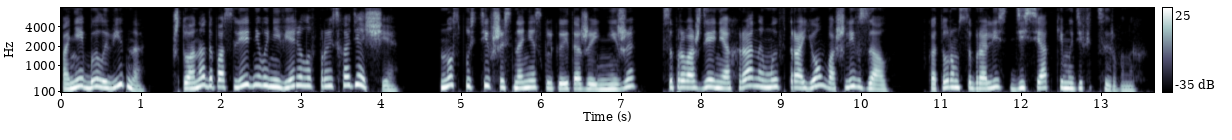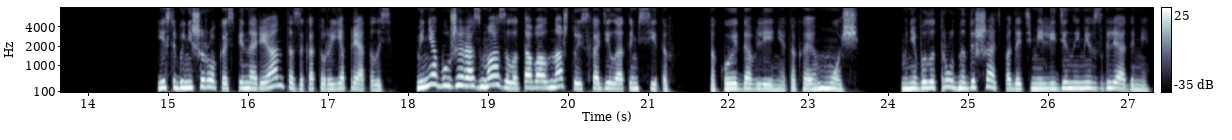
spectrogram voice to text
По ней было видно, что она до последнего не верила в происходящее. Но спустившись на несколько этажей ниже, в сопровождении охраны мы втроем вошли в зал, в котором собрались десятки модифицированных. Если бы не широкая спина Рианта, за которой я пряталась, меня бы уже размазала та волна, что исходила от имситов. Такое давление, такая мощь. Мне было трудно дышать под этими ледяными взглядами.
